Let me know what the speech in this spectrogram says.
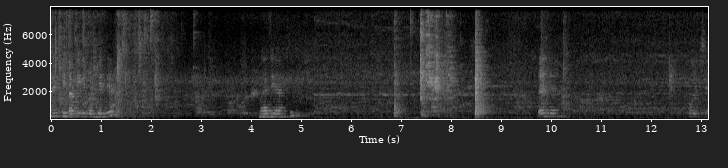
দেখি বাকিগুলো ভেজে ভাজি আর কি হয়েছে।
